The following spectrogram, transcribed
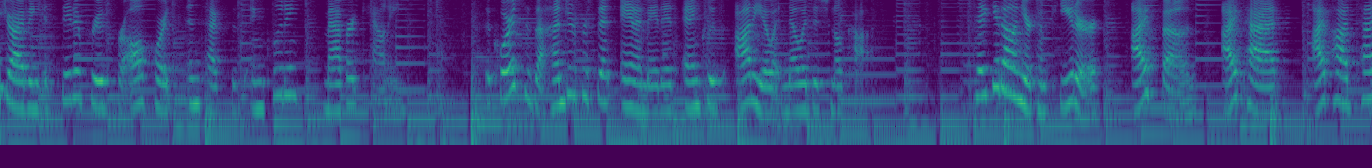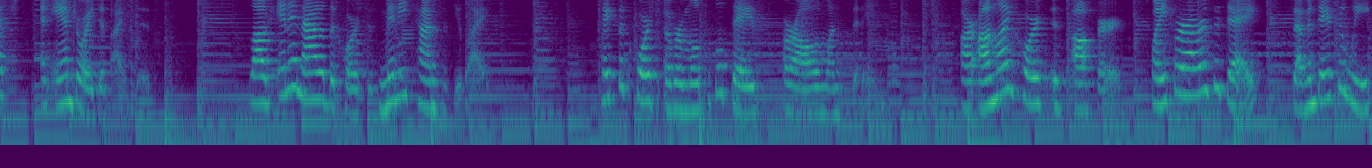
Driving is state approved for all ports in Texas, including Maverick County. The course is 100% animated and includes audio at no additional cost. Take it on your computer, iPhone, iPad, iPod Touch, and Android devices. Log in and out of the course as many times as you like. Take the course over multiple days or all in one sitting. Our online course is offered 24 hours a day, 7 days a week,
